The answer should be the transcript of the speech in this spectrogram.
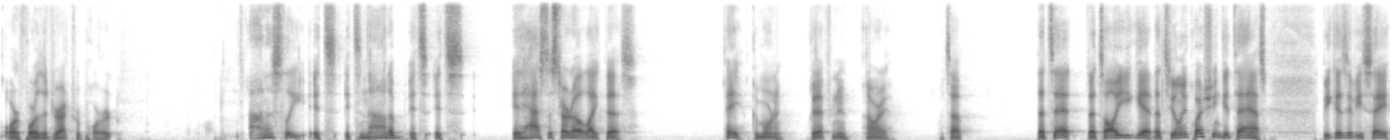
or for the direct report, honestly, it's it's not a it's it's it has to start out like this. Hey, good morning. Good afternoon. How are you? What's up? That's it. That's all you get. That's the only question you get to ask. Because if you say,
